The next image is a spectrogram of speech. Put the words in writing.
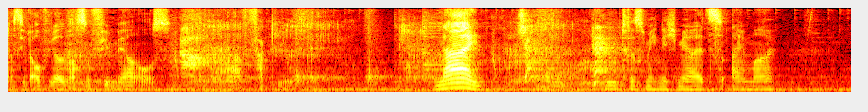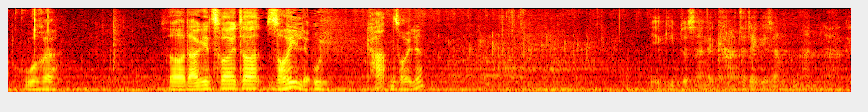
Das sieht auch wieder noch so viel mehr aus. Ah, fuck you. Nein! Du triffst mich nicht mehr als einmal. Hure. So, da geht's weiter. Säule. Ui. Kartensäule? Hier gibt es eine Karte der gesamten Anlage.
